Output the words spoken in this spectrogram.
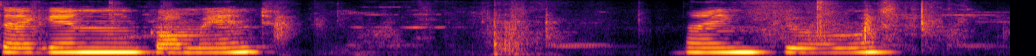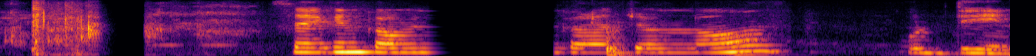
Second comment thank you second comment করার জন্য উদ্দিন।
